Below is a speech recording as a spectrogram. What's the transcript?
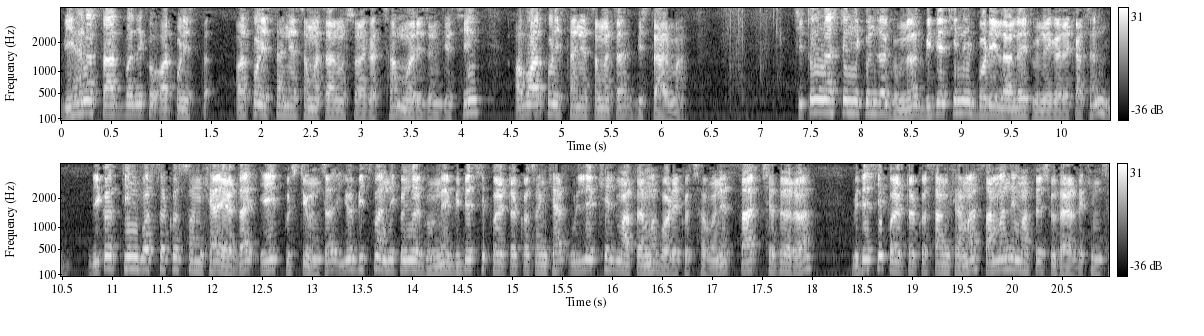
बिहान सात बजेको अर्पण स्थानीय समाचारमा स्वागत छ। म रिजन केसी। अब अर्पण स्थानीय समाचार विस्तारमा। चितवन राष्ट्रिय निकुञ्ज घुम्न विदेशी नै बढ़ी ललायत हुने गरेका छन्। विगत तीन वर्षको संख्या हेर्दा यही पुष्टि हुन्छ। यो बीचमा निकुञ्ज घुम्ने विदेशी पर्यटकको संख्या उल्लेख्य मात्रामा बढ़ेको छ भने सात क्षेत्र र विदेशी पर्यटकको संख्यामा सामान्य मात्रै सुधार देखिन्छ।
